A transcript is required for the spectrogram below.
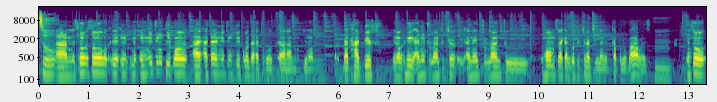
So Um, so so in, in- in meeting people, I, I started meeting people that were um, you know that had this you know hey I need to run to church I need to run to home so I can go to church in a couple of hours. Mm, and so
